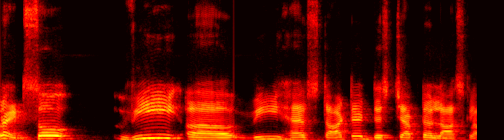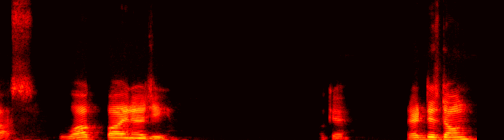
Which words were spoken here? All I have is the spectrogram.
right. So we uh, we have started this chapter last class. Work by energy. Okay. Write this down.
